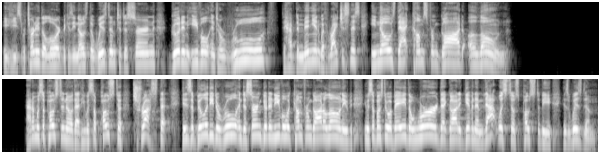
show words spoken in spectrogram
he, he's returning to the Lord because he knows the wisdom to discern good and evil and to rule, to have dominion with righteousness. He knows that comes from God alone. Adam was supposed to know that. He was supposed to trust that his ability to rule and discern good and evil would come from God alone. He, he was supposed to obey the word that God had given him. That was supposed to be his wisdom.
